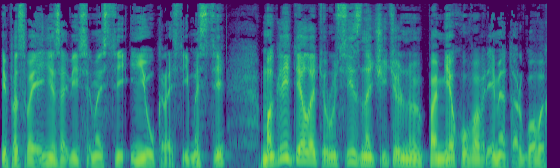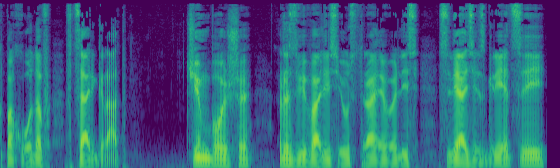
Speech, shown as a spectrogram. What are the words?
и по своей независимости и неукротимости могли делать Руси значительную помеху во время торговых походов в Царьград. Чем больше развивались и устраивались связи с Грецией,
